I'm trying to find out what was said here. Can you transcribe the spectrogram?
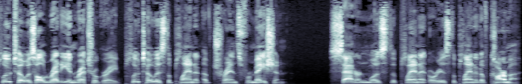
Pluto is already in retrograde. Pluto is the planet of transformation. Saturn was the planet or is the planet of karma.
